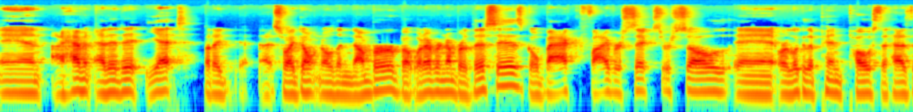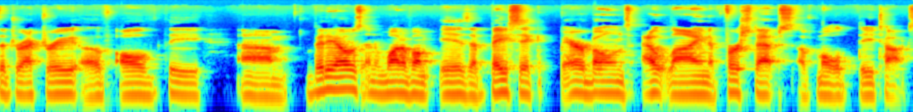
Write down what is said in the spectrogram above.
and I haven't edited it yet, but I so I don't know the number. But whatever number this is, go back five or six or so, and or look at the pinned post that has the directory of all the um, videos, and one of them is a basic bare bones outline of first steps of mold detox.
